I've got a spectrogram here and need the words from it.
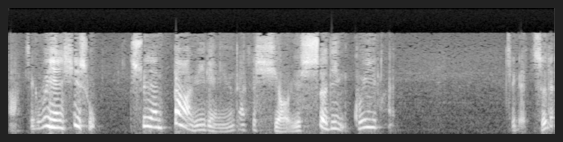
啊，这个危险系数虽然大于一点零，但是小于设定规范。这个值的，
